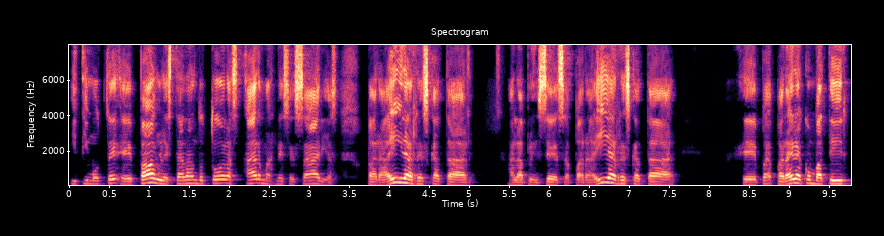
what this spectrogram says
Y Timoteo, eh, Pablo le está dando todas las armas necesarias para ir a rescatar a la princesa, para ir a rescatar, eh, para ir a combatir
